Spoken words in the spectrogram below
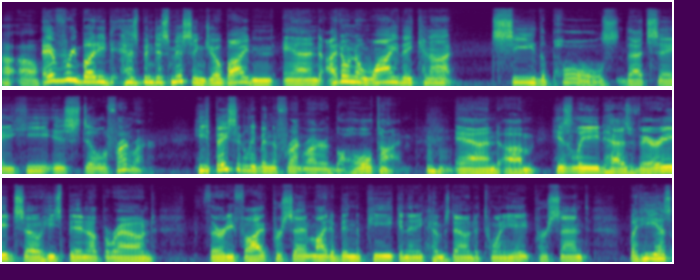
Uh oh. Everybody has been dismissing Joe Biden, and I don't know why they cannot see the polls that say he is still the front runner. He's basically been the front runner the whole time, and um, his lead has varied. So he's been up around 35 percent, might have been the peak, and then he comes down to 28 percent. But he has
